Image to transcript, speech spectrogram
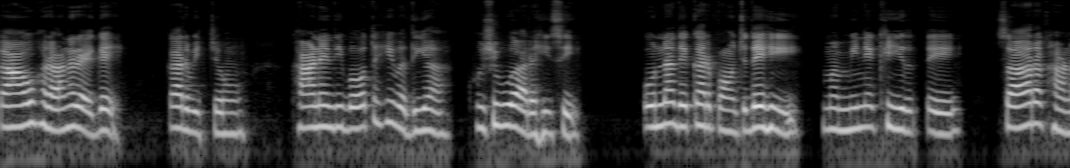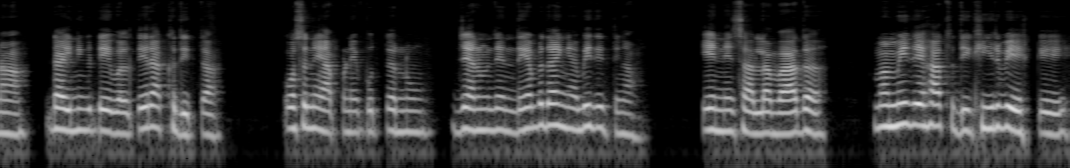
ਤਾਂ ਉਹ ਹੈਰਾਨ ਰਹਿ ਗਏ। ਘਰ ਵਿੱਚੋਂ ਖਾਣੇ ਦੀ ਬਹੁਤ ਹੀ ਵਧੀਆ ਖੁਸ਼ਬੂ ਆ ਰਹੀ ਸੀ। ਉਹਨਾਂ ਦੇ ਘਰ ਪਹੁੰਚਦੇ ਹੀ ਮੰਮੀ ਨੇ ਖੀਰ ਤੇ ਸਾਰਾ ਖਾਣਾ ਡਾਈਨਿੰਗ ਟੇਬਲ ਤੇ ਰੱਖ ਦਿੱਤਾ। ਉਸ ਨੇ ਆਪਣੇ ਪੁੱਤਰ ਨੂੰ ਜਨਮ ਦਿਨ ਦੀਆਂ ਵਧਾਈਆਂ ਵੀ ਦਿੱਤੀਆਂ। ਇੰਨੇ ਸਾਲਾਂ ਬਾਅਦ ਮੰਮੀ ਦੇ ਹੱਥ ਦੀ ਖੀਰ ਵੇਖ ਕੇ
